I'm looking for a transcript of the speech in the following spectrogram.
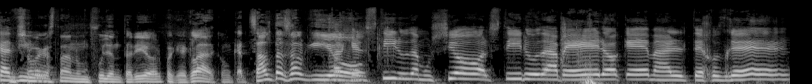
que Em diu... sembla que està en un full anterior, perquè, clar, com que et saltes el guió... Perquè els tiro d'emoció, els tiro de però que mal te juzgué,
